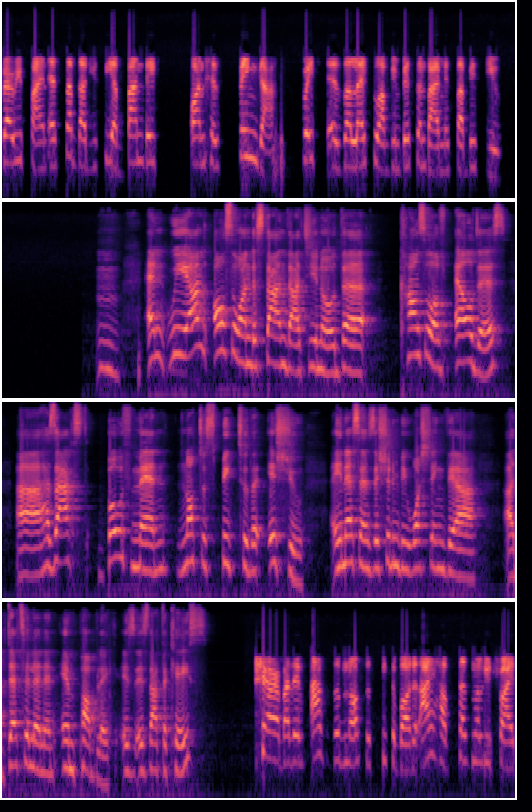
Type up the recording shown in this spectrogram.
very fine, except that you see a bandage on his finger, which is alleged to have been bitten by Mr. Bissue. Mm. And we un also understand that, you know, the Council of Elders uh, has asked both men not to speak to the issue. In essence, they shouldn't be washing their uh, dirty linen in public. Is, is that the case? Sure, but they've asked them not to speak about it. I have personally tried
